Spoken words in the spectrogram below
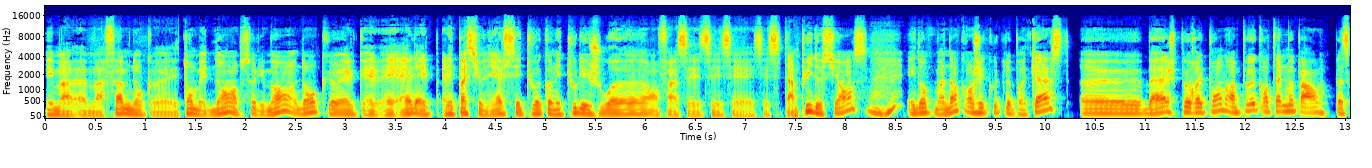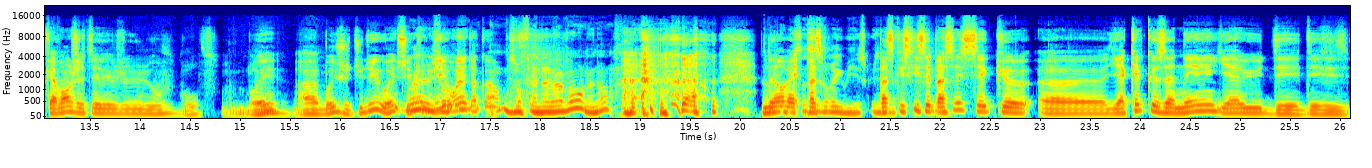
Et ma, ma femme, donc, euh, est tombée dedans, absolument. Donc, euh, elle, elle, elle, est passionnée. Elle sait tout, elle connaît tous les joueurs. Enfin, c'est, un puits de science. Mhm. Et donc, maintenant, quand j'écoute le podcast, euh, bah, je peux répondre un peu quand elle me parle. Parce qu'avant, j'étais, oh, oh, oui, ah, oui, j'étudie, oui, c'est Ouais, ouais, d'accord. Ils ont fait un an avant, là, non Non, mais ça, parce rugby. Parce que ce qui s'est passé, c'est que euh, il y a quelques années, il y a eu des, des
